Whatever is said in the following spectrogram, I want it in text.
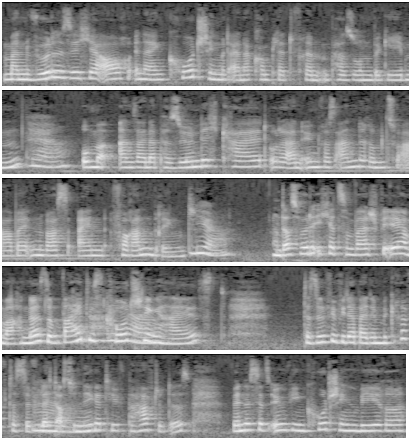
man würde sich ja auch in ein Coaching mit einer komplett fremden Person begeben, ja. um an seiner Persönlichkeit oder an irgendwas anderem zu arbeiten, was einen voranbringt. Ja. Und das würde ich jetzt zum Beispiel eher machen, ne? Sobald es ah, Coaching ja. heißt, da sind wir wieder bei dem Begriff, dass der vielleicht mm. auch so negativ behaftet ist. Wenn es jetzt irgendwie ein Coaching wäre,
